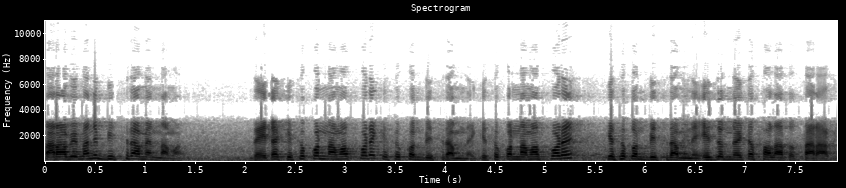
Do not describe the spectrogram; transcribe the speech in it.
তারাবি মানে বিশ্রামের নামাজ। যে এটা কিছুক্ষণ নামাজ পড়ে কিছুক্ষণ বিশ্রাম নেই কিছুক্ষণ নামাজ পড়ে কিছুক্ষণ বিশ্রাম নেই এই জন্য এটা সলাত তারাবি।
